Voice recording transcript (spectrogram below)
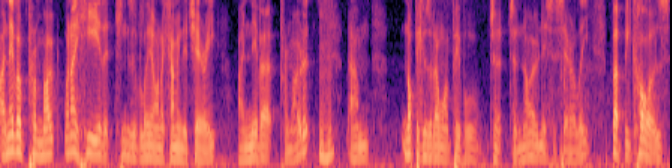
I never promote when I hear that Kings of Leon are coming to Cherry. I never promote it. Um, not because I don't want people to, to know necessarily, but because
